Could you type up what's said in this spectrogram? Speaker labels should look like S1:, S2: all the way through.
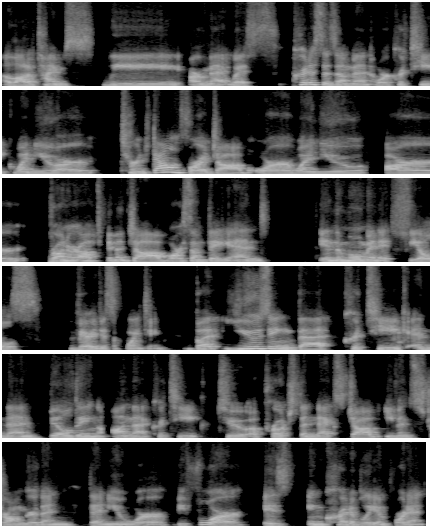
S1: a lot of times we are met with criticism and or critique when you are turned down for a job or when you are runner up in a job or something and in the moment it feels very disappointing. But using that critique and then building on that critique to approach the next job even stronger than than you were before is incredibly important.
